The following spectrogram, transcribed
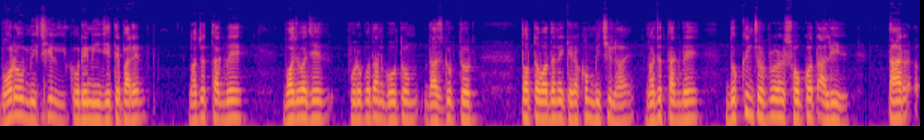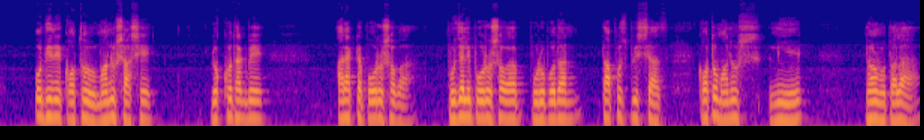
বড় মিছিল করে নিয়ে যেতে পারেন। নজর থাকবে বজবজের পুরপ্রধান গৌতম দাশগুপ্তর তত্ত্বাবধানে কীরকম মিছিল হয়? নজর থাকবে দক্ষিণ চব্বিশ পরগনার শৌকত আলীর। তার অধীনে কত মানুষ আসে? লক্ষ্য থাকবে আর একটা পৌরসভা। পূজালি পৌরসভা পুরপ্রধান তাপস বিশ্বাস কত মানুষ নিয়ে ধর্মতলা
